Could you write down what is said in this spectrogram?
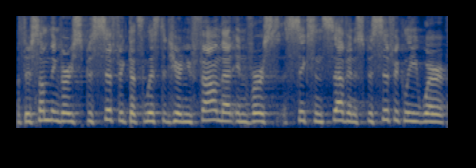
But there's something very specific that's listed here, and you found that in verse 6 and 7, specifically where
